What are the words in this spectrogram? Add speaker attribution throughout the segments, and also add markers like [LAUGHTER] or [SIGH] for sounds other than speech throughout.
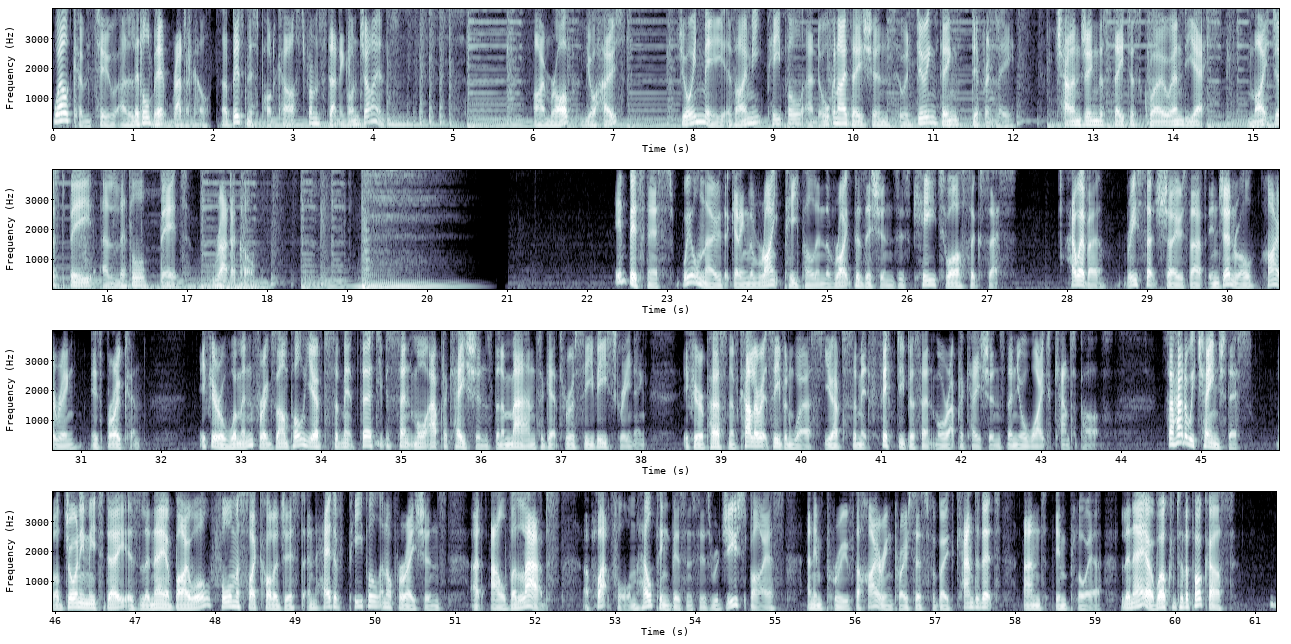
Speaker 1: Welcome to A Little Bit Radical, a business podcast from Standing on Giants. I'm Rob, your host. Join me as I meet people and organisations who are doing things differently, challenging the status quo, and yes, might just be a little bit radical. In business, we all know that getting the right people in the right positions is key to our success. However, research shows that, in general, hiring is broken. If you're a woman, for example, you have to submit 30% more applications than a man to get through a CV screening. If you're a person of colour, it's even worse. You have to submit 50% more applications than your white counterparts. So, how do we change this? Well, joining me today is Linnea Bywall, former psychologist and head of people and operations at Alva Labs, a platform helping businesses reduce bias and improve the hiring process for both candidate and employer. Linnea, welcome to the podcast.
